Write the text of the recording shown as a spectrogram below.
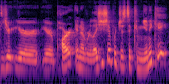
your your your part in a relationship, which is to communicate.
